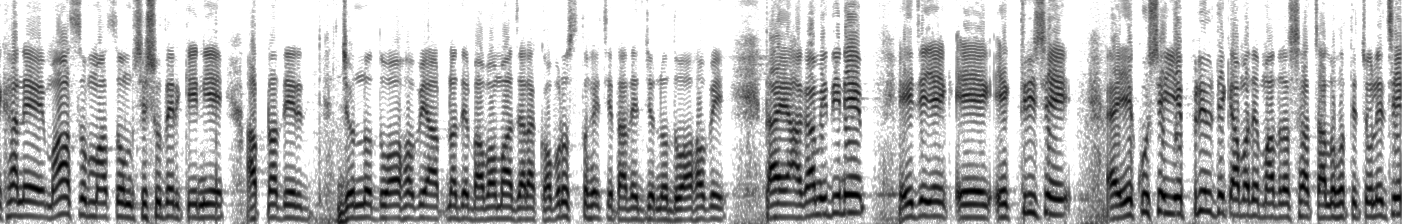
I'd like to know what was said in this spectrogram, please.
এখানে এখানে মাসুম মাসুম শিশুদেরকে নিয়ে আপনাদের জন্য দোয়া হবে। আপনাদের বাবা মা যারা কবরস্থ হয়েছে, তাদের জন্য দোয়া হবে। তাই আগামী দিনে এই যে একত্রিশে একুশে এপ্রিল থেকে আমাদের মাদ্রাসা চালু হতে চলেছে।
